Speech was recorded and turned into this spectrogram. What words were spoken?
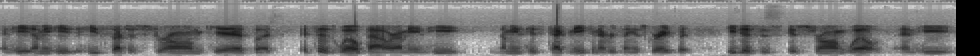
And he, I mean, he he's such a strong kid, but it's his willpower. I mean, he, I mean, his technique and everything is great, but he just is is strong willed, and he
